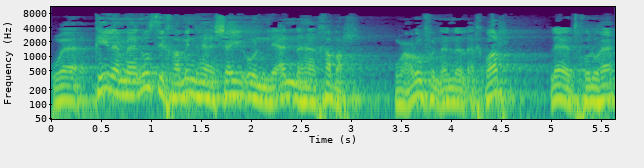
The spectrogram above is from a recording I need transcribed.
وقيل ما نسخ منها شيء لأنها خبر. ومعروف أن الأخبار لا يدخلها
